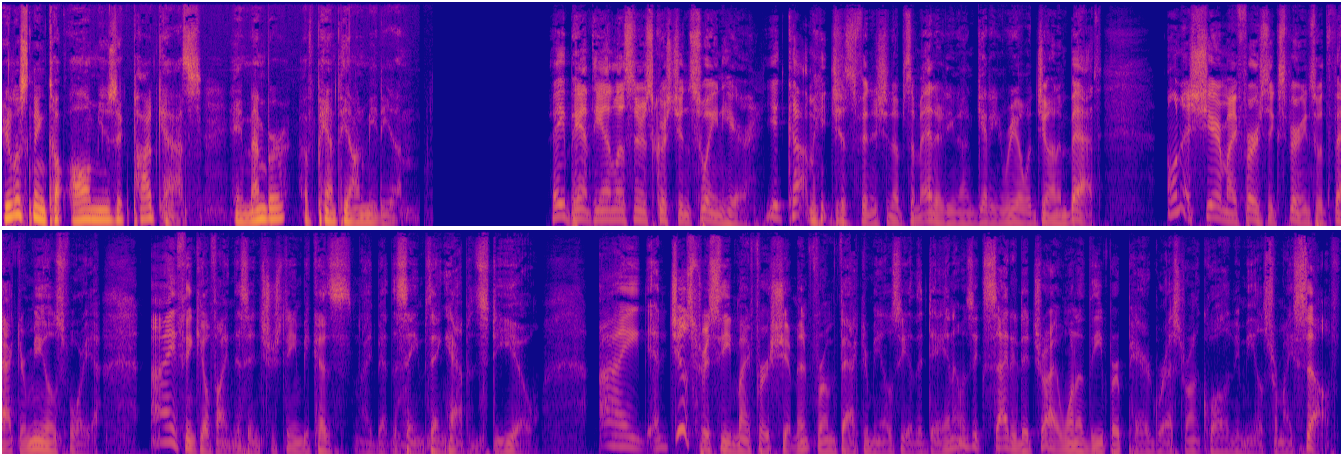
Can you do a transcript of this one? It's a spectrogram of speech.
You're listening to All Music Podcasts, a member of Pantheon Media. Hey, Pantheon listeners, Christian Swain here. You caught me just finishing up some editing on Getting Real with John and Beth. I want to share my first experience with Factor Meals for you. I think you'll find this interesting because I bet the same thing happens to you. I had just received my first shipment from Factor Meals the other day, and I was excited to try one of the prepared restaurant quality meals for myself.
